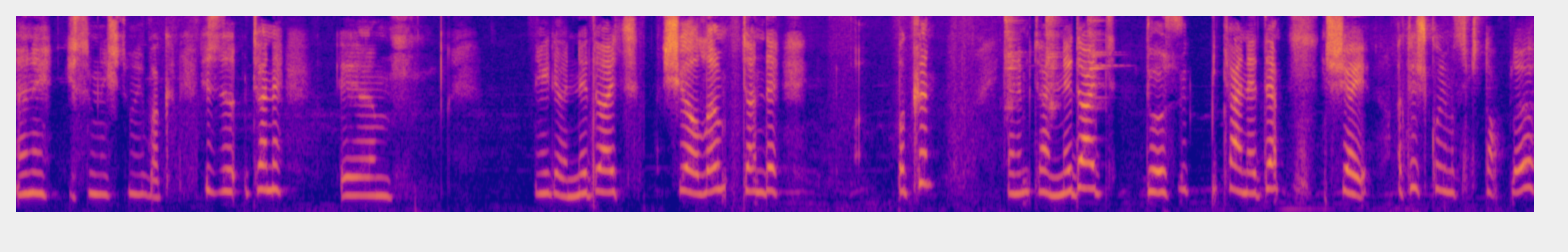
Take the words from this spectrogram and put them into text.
Yani isimleştirmeyi bakın. Size bir tane e, neydi? Nedait şey alalım. Bir tane de bakın. Yani bir tane Nedait gözlük bir tane de şey ateş koyması kitaplığı.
